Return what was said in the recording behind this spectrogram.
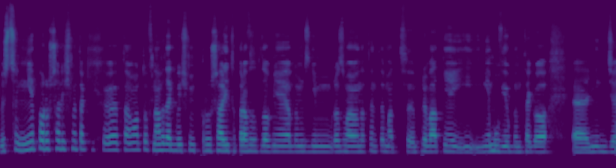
Wiesz co, nie poruszaliśmy takich e, tematów, nawet jakbyśmy poruszali, to prawdopodobnie ja bym z nim rozmawiał na ten temat e, prywatnie i, i nie mówiłbym tego e, nigdzie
